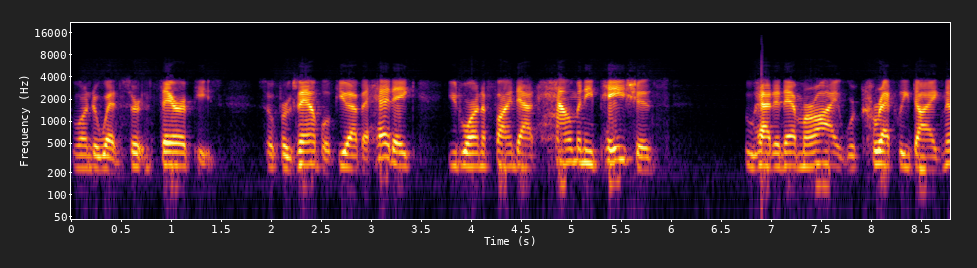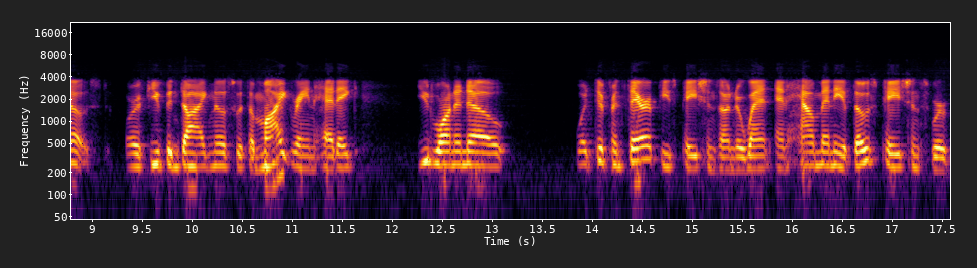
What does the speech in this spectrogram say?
who underwent certain therapies. So, for example, if you have a headache, you'd want to find out how many patients who had an MRI were correctly diagnosed. Or if you've been diagnosed with a migraine headache, you'd want to know what different therapies patients underwent and how many of those patients were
